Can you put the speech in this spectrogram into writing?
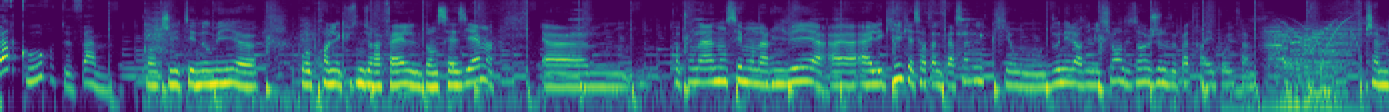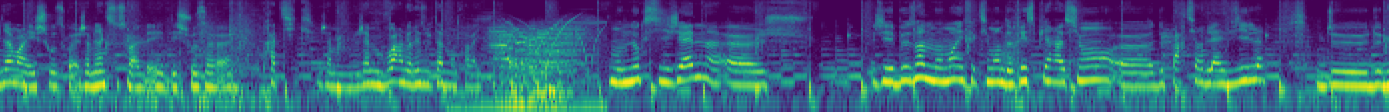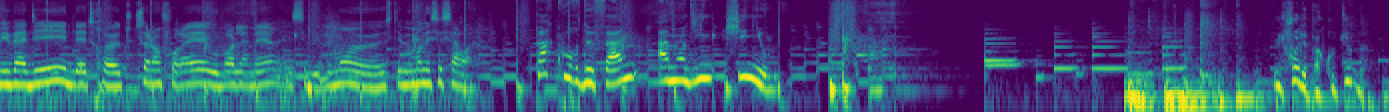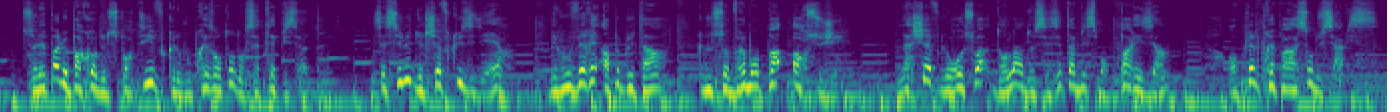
Parcours de femme. Quand j'ai été nommée euh, pour reprendre les cuisines du Raphaël dans le 16e, euh, quand on a annoncé mon arrivée à, l'équipe, il y a certaines personnes qui ont donné leur démission en disant je ne veux pas travailler pour une femme. J'aime bien voir les choses, quoi. J'aime bien que ce soit des, choses euh, pratiques. J'aime- voir le résultat de mon travail. Mon oxygène, je- j'ai besoin de moments effectivement de respiration, euh, de partir de la ville, de, de m'évader, d'être euh, toute seule en forêt, au bord de la mer. Et c'est des moments, euh, c'est des moments nécessaires. ouais. Parcours de femme, Amandine Chéniaud. Une fois n'est pas coutume, ce n'est pas le parcours d'une sportive que nous vous présentons dans cet épisode. C'est celui d'une chef cuisinière, mais vous verrez un peu plus tard que nous ne sommes vraiment pas hors sujet. La chef nous reçoit dans l'un de ses établissements parisiens, en pleine préparation du service.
